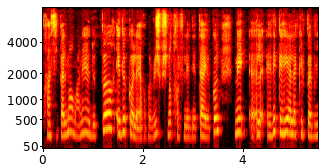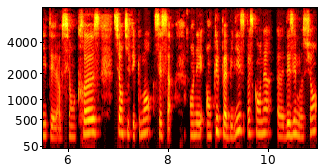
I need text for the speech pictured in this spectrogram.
principalement معناها de peur et de colère مش باش ندخل في les détails الكل mais هذيك هي la culpabilité alors si on creuse scientifiquement c'est ça on est on culpabilise parce qu'on a euh, des émotions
